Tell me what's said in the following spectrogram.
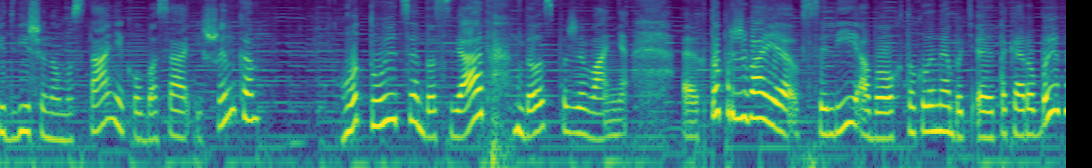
підвішеному стані, ковбаса і шинка готуються до свят, до споживання. Е, Хто проживає в селі або хто коли-небудь е, таке робив,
